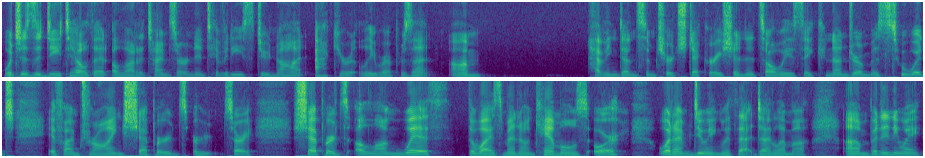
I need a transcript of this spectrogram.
which is a detail that a lot of times our nativities do not accurately represent. Um, having done some church decoration, it's always a conundrum as to which, if I'm drawing shepherds or sorry, shepherds along with the wise men on camels or what I'm doing with that dilemma. Um, but anyway,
